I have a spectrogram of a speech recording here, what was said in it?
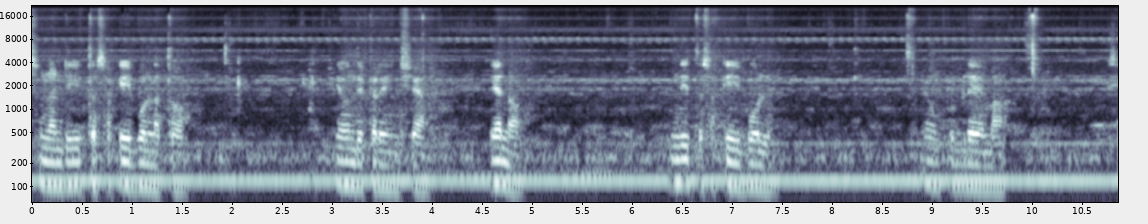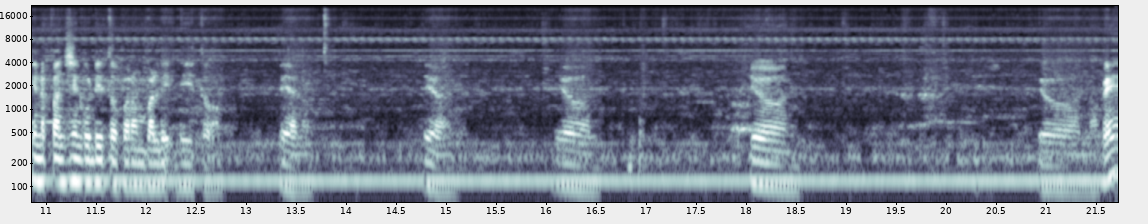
So nandito sa cable na to. Yung diferensya. Yan o nandito sa cable. Yung problema. Kasi napansin ko dito parang balik dito ayan o yun. Yun. Yun. Yun. Okay?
